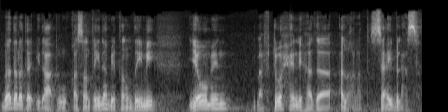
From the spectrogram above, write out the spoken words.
بادرت إذاعة قسنطينة بتنظيم يوم مفتوح لهذا الغرض. سعيد بالعز.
